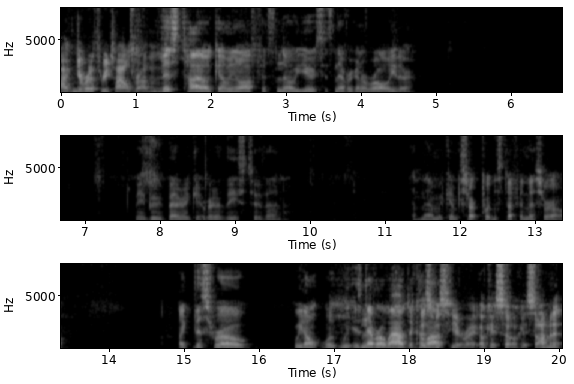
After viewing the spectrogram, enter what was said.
I can get rid of three tiles rather than This tile coming off is no use. It's never gonna roll either. Maybe we better get rid of these two then. And then we can start putting stuff in this row. Like this row we don't we, is never allowed to come this up. was here, right? Okay, so okay, so I'm gonna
